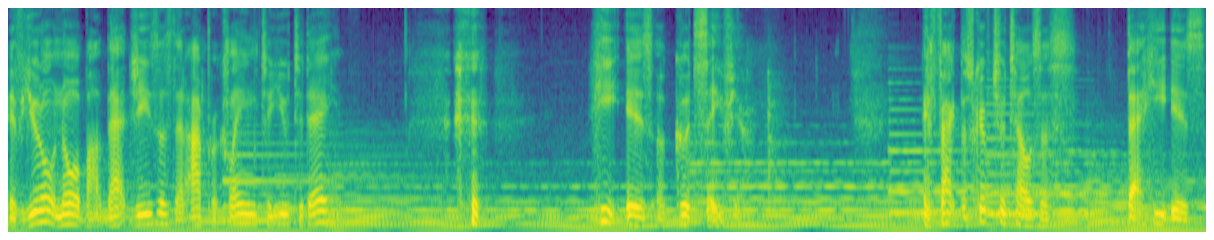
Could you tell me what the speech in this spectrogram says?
If you don't know about that Jesus that I proclaim to you today, he is a good savior. In fact, the scripture tells us that he is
